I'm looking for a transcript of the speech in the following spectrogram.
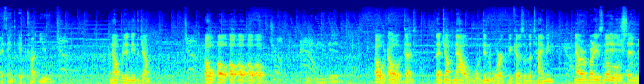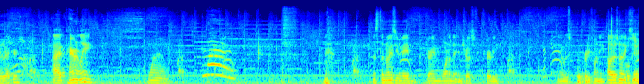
I think it caught you. Nope, we didn't need the jump. Oh, oh, oh, oh, oh, oh. Maybe you did. Oh, oh, that that jump now didn't work because of the timing. Now everybody's Hey, level. did you set a new record? I apparently. Wow. That's the noise you made during one of the intros for Kirby. It was pretty funny. Oh, there's another key,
